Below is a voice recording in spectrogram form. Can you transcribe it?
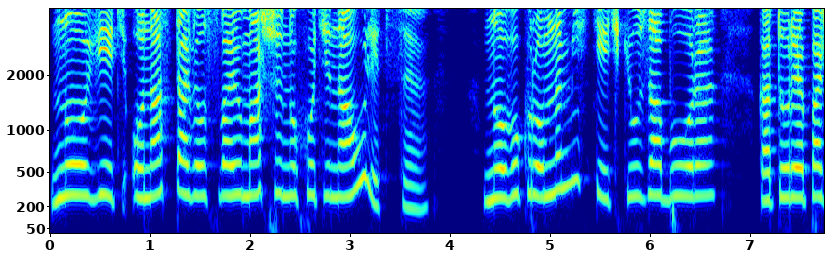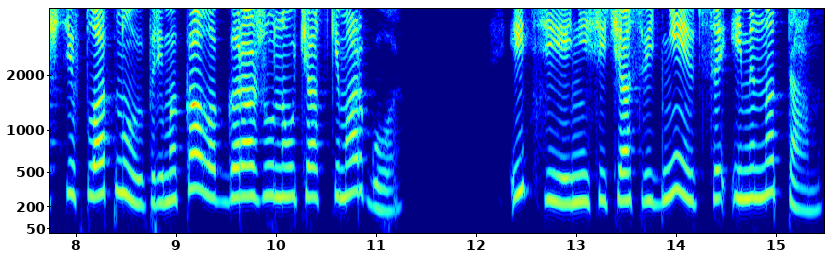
Но ведь он оставил свою машину хоть и на улице, но в укромном местечке у забора, которое почти вплотную примыкало к гаражу на участке Марго. И тени сейчас виднеются именно там,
